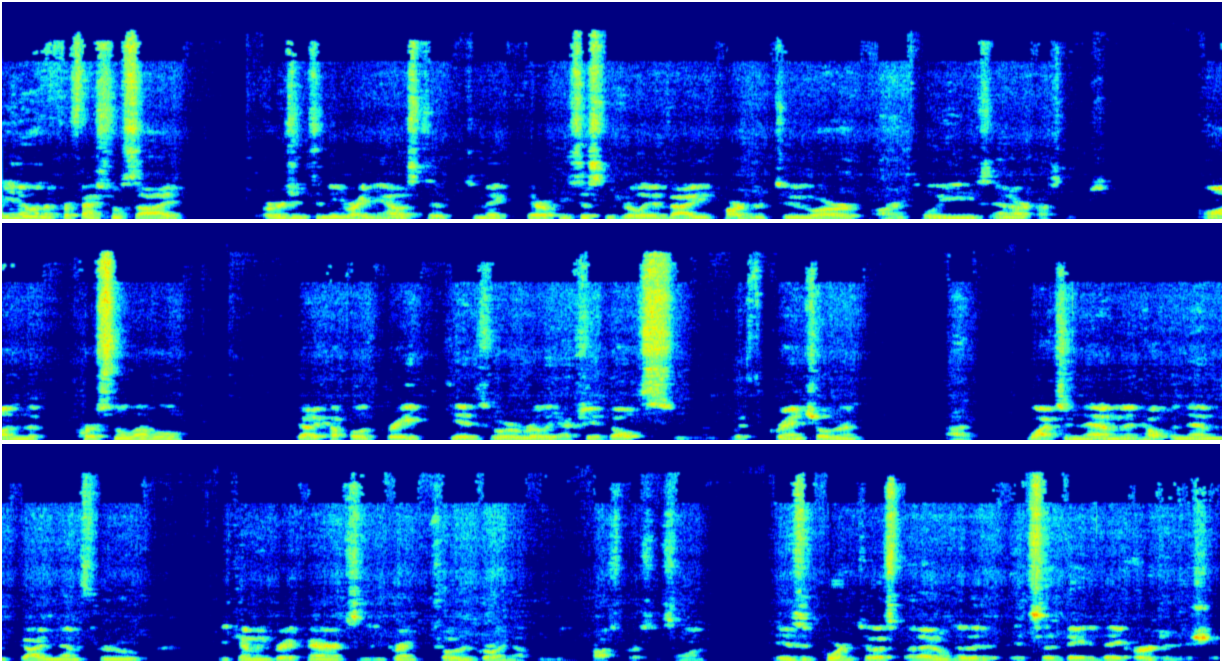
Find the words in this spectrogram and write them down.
you know, on the professional side, urgent to me right now is to, to make therapy systems really a valued partner to our, our employees and our customers. On the personal level, got a couple of great kids who are really actually adults with grandchildren. Uh, watching them and helping them, guiding them through becoming great parents and then grandchildren growing up and being prosperous and so on is important to us, but I don't know that it's a day to day urgent issue.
